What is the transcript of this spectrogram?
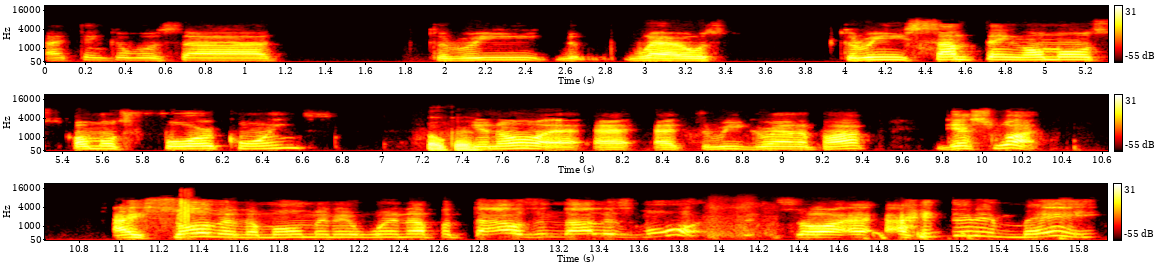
I think it was uh three well it was three something almost almost four coins. Okay. You know at, at, at three grand a pop. Guess what? I saw that the moment it went up a thousand dollars more. So I, I didn't make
